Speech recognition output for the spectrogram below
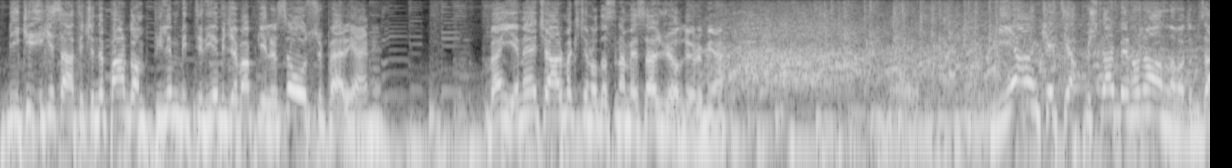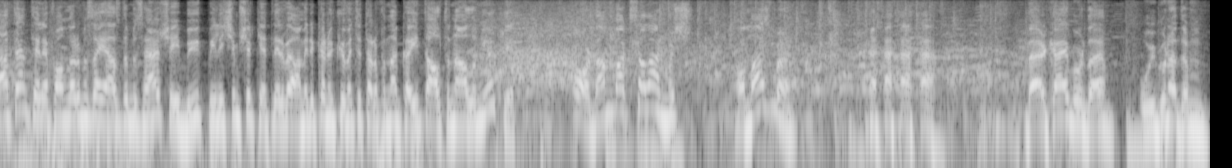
bir iki, iki saat içinde pardon pilim bitti diye bir cevap gelirse o süper yani. Ben yemeğe çağırmak için odasına mesaj yolluyorum ya. Niye anket yapmışlar ben onu anlamadım. Zaten telefonlarımıza yazdığımız her şey büyük bilişim şirketleri ve Amerikan hükümeti tarafından kayıt altına alınıyor ki. Oradan baksalarmış. Olmaz mı? Berkay burada. Uygun adım.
